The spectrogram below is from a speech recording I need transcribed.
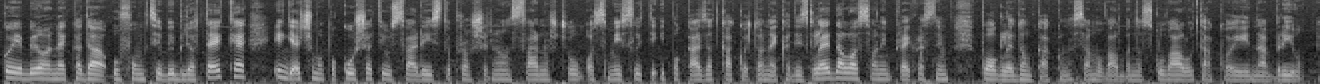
koji je bilo nekada u funkciji biblioteke i gdje ćemo pokušati u stvari isto proširenom stvarnošću osmisliti i pokazati kako je to nekad izgledalo s onim prekrasnim pogledom pogledom kako na samu Valbanovsku valu, tako i na Brijume.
